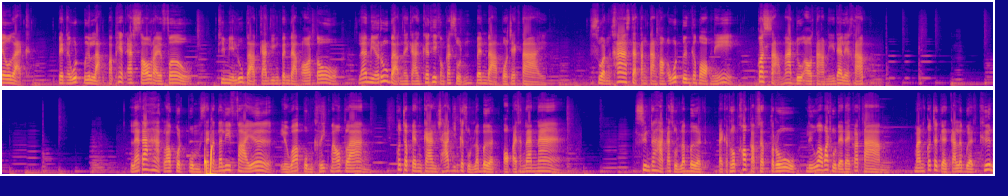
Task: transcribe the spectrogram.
e l a c เป็นอาวุธปืนหลักประเภท Assault Rifle ที่มีรูปแบบการยิงเป็นแบบออโต้และมีรูปแบบในการเคลื่อนที่ของกระสุนเป็นแบบโปรเจกตายส่วนค่าสเตตต่างๆ ของอาวุธปืนกระบอกนี้ ก็สามารถดูเอาตามนี้ได้เลยครับ และถ้าหากเรากดปุ่ม secondary fire หรือว่าปุ่มคลิกเมาส์กลาง ก็จะเป็นการชาร์จยิงกระสุนระเบิดออกไปทางด้านหน้า ซึ่งถ้าหากกระสุนระเบิดไปกระทบเข้ากับศัตรู หรือว่าวัตถุใด ๆ ก็ตาม มันก็จะเกิดการระเบิดขึ้น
